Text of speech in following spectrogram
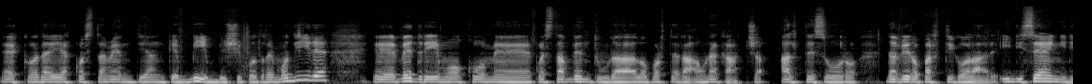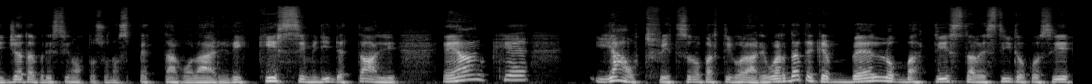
ecco, dai accostamenti anche biblici potremmo dire, e vedremo come questa avventura lo porterà a una caccia al tesoro davvero particolare. I disegni di Giada Pristinotto sono spettacolari, ricchissimi di dettagli e anche gli outfit sono particolari. Guardate che bello Battista vestito così,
